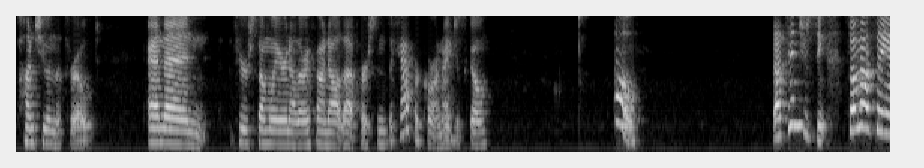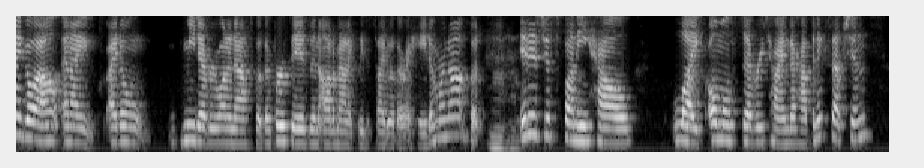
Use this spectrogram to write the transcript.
punch you in the throat. And then through some way or another, I found out that person's a Capricorn. I just go, oh, that's interesting. So I'm not saying I go out and I I don't meet everyone and ask what their birthday is and automatically decide whether I hate them or not. But Mhm. it is just funny how like almost every time there have been exceptions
